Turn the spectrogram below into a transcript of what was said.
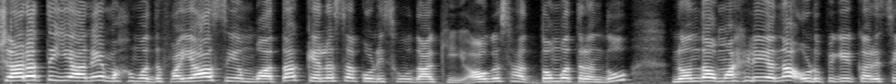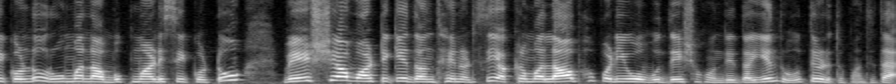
ಶರತಿಯಾನೆ ಮೊಹಮ್ಮದ್ ಫಯಾಸ್ ಎಂಬಾತ ಕೆಲಸ ಕೊಡಿಸುವುದಾಗಿ ಆಗಸ್ಟ್ ಹತ್ತೊಂಬತ್ತರಂದು ನೊಂದ ಮಹಿಳೆಯನ್ನ ಉಡುಪಿಗೆ ಕರೆಸಿಕೊಂಡು ರೂಮನ್ನ ಬುಕ್ ಮಾಡಿಸಿಕೊಟ್ಟು ವೇಶ್ಯಾವಾಟಿಕೆ ದಂಧೆ ನಡೆಸಿ ಅಕ್ರಮ ಲಾಭ ಪಡೆಯುವ ಉದ್ದೇಶ ಹೊಂದಿದ್ದ ಎಂದು ತಿಳಿದು ಬಂದಿದೆ.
